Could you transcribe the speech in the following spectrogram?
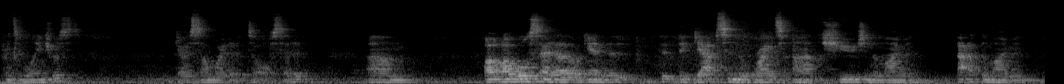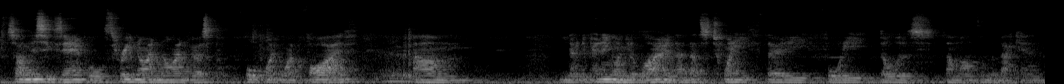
principal interest. Go some way to, to offset it. Um, I, I will say though, again, the, the, the gaps in the rates aren't huge in the moment, at the moment. So in this example, 399 versus 4.15, um, you know, depending on your loan, that, that's 20, 30, 40 dollars a month on the back end.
